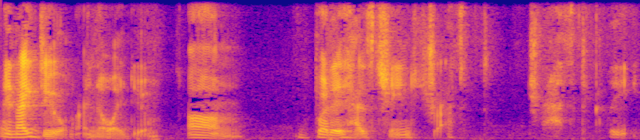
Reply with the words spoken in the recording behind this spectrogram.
And I do, I know I do. Um, but it has changed drastic, drastically.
